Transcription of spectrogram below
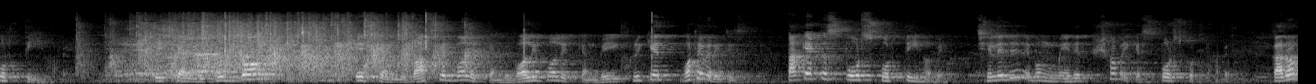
করতেই হবে। Can be football it can be basketball it can be volleyball it can be cricket whatever it is তাকে একটা স্পোর্টস করতেই হবে। ছেলেদের এবং মেয়েদের সবাইকে স্পোর্টস করতে হবে। কারণ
